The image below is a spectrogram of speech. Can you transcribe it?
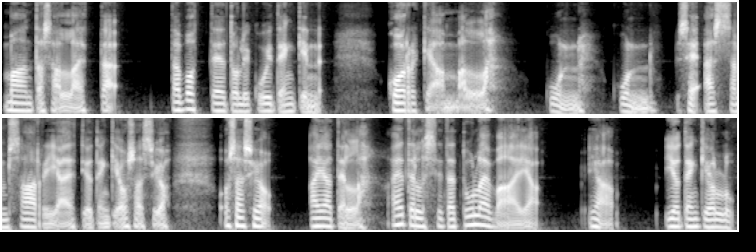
maan tasalla, että tavoitteet oli kuitenkin korkeammalla kuin, kuin se SM-sarja, että jotenkin osasi jo, osasi jo ajatella, ajatella sitä tulevaa ja, ja jotenkin ollut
